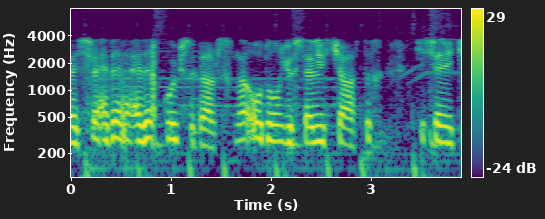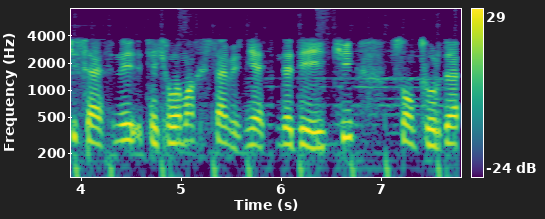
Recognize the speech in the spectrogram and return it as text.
vəzifə hədəf, hədəf qoyubsa qarşısına, o da onu göstərir ki, artıq keçən ilki səhvini təkrarlamaq istəmir. Niyyətində deyil ki, son turda,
